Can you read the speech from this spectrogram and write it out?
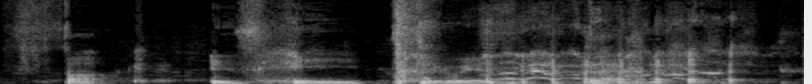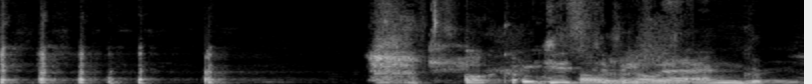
fuck is he doing there? Fuck. He did, I to was, be I was fair, angry.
